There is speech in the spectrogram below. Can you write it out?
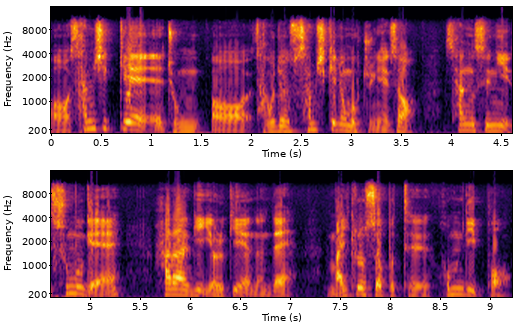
어, 30개 종 어, 다우존스 30개 종목 중에서 상승이 20개, 하락이 10개였는데 마이크로소프트, 홈디포,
